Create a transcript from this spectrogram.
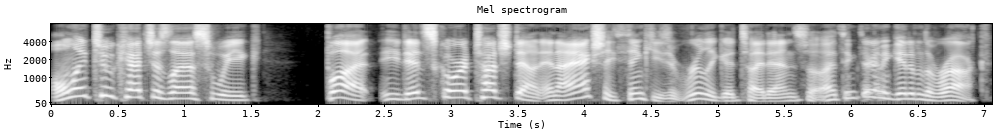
Only two catches last week, but he did score a touchdown, and I actually think he's a really good tight end. So I think they're going to get him the rock.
